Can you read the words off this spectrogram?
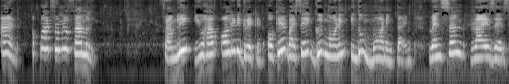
And apart from your family, family you have already greeted okay by saying good morning in the morning time when sun rises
